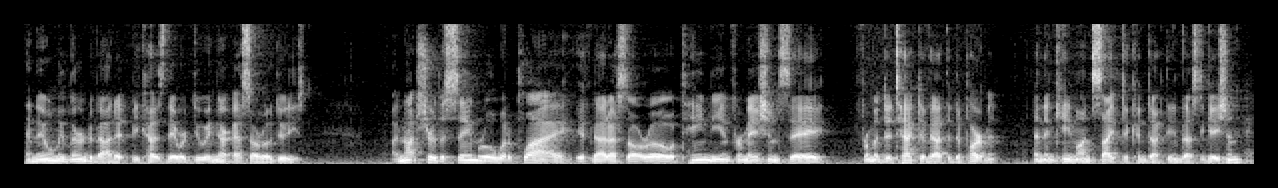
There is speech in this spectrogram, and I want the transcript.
and they only learned about it because they were doing their SRO duties. I'm not sure the same rule would apply if that SRO obtained the information, say, from a detective at the department and then came on site to conduct the investigation. Okay.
